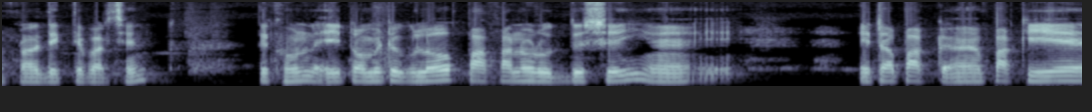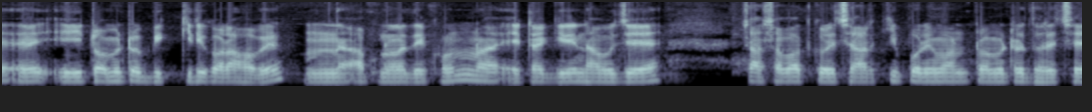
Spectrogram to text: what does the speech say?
আপনারা দেখতে পাচ্ছেন দেখুন, এই টমেটোগুলো পাকানোর উদ্দেশ্যেই এটা পাক পাকিয়ে এই টমেটো বিক্রি করা হবে। আপনারা দেখুন এটা গ্রিন হাউসে চাষাবাদ করেছে আর কি পরিমাণ টমেটো ধরেছে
